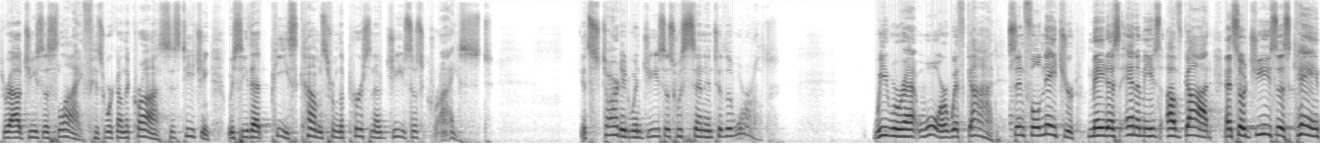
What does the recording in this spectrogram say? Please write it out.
Throughout Jesus' life, his work on the cross, his teaching, we see that peace comes from the person of Jesus Christ. It started when Jesus was sent into the world. We were at war with God. Sinful nature made us enemies of God. And so Jesus came,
